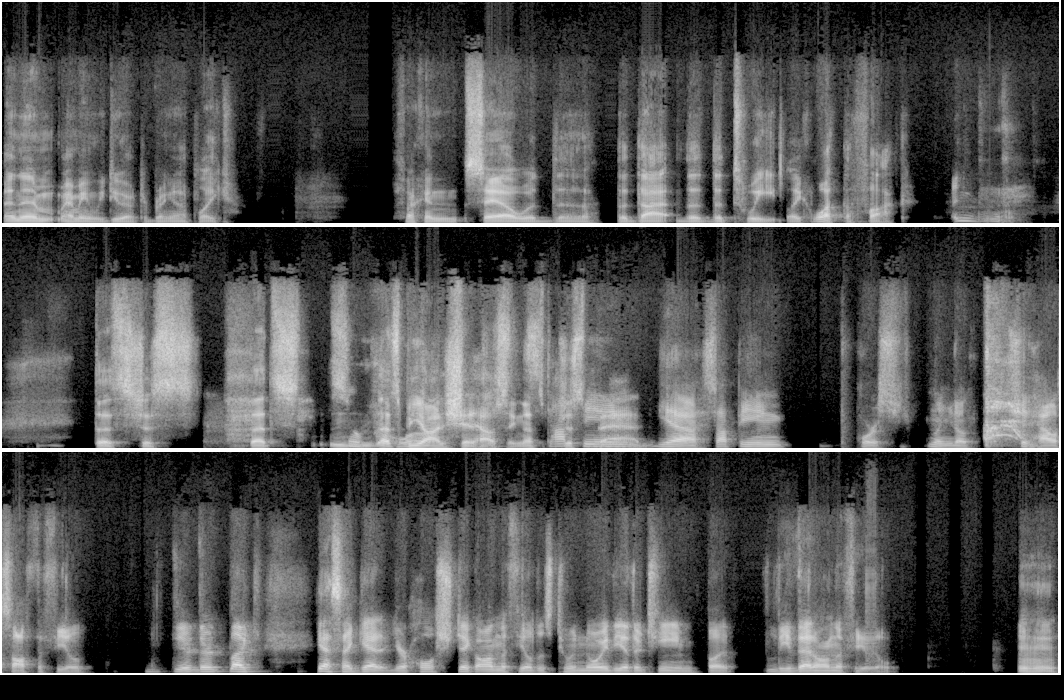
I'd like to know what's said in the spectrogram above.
and then I mean, we do have to bring up like fucking sale with the the dot the the tweet. Like, what the fuck? That's just That's So that's poor. beyond shit housing. That's Stop just being, bad. Yeah, stop being poor. You know, shit house off the field. They're, they're like, yes, I get it. Your whole shtick on the field is to annoy the other team, but leave that on the field. Mhm.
